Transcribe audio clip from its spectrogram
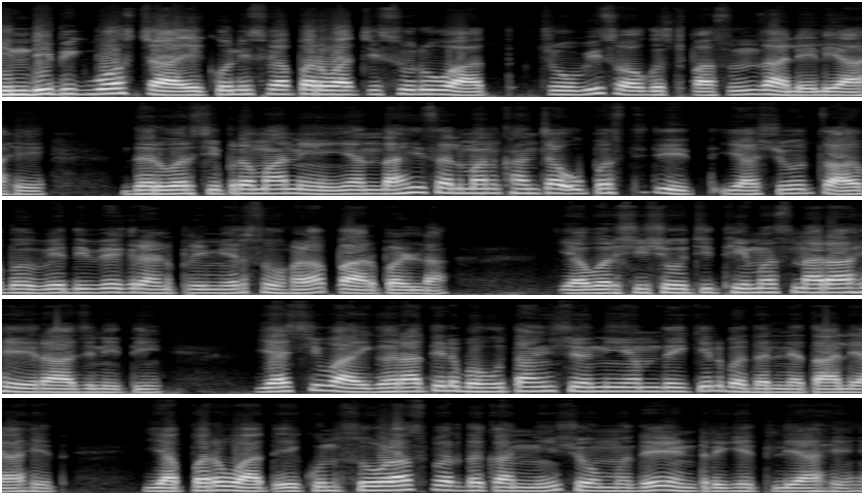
हिंदी बिग बॉसच्या एकोणीसव्या पर्वाची सुरुवात चोवीस ऑगस्टपासून झालेली आहे. दरवर्षीप्रमाणे यंदाही सलमान खानच्या उपस्थितीत या शोचा भव्य दिव्य ग्रँड प्रीमियर सोहळा पार पडला. यावर्षी शोची थीम असणार आहे राजनीती. याशिवाय घरातील बहुतांश नियम देखील बदलण्यात आले आहेत. या पर्वात एकूण सोळा स्पर्धकांनी शोमध्ये एंट्री घेतली आहे.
